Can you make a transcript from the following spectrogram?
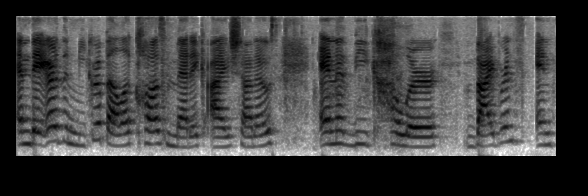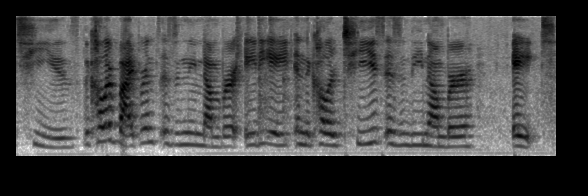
And they are the Microbella Cosmetic eyeshadows and the color Vibrance and Tease. The color Vibrance is in the number 88 and the color Tease is in the number 8.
